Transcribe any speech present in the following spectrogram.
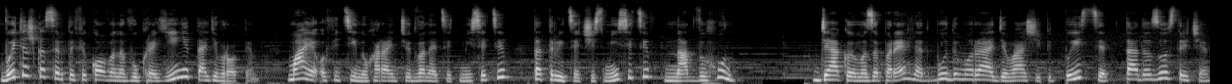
Витяжка сертифікована в Україні та Європі. Має офіційну гарантію 12 місяців та 36 місяців на двигун. Дякуємо за перегляд. Будемо раді вашій підписці та до зустрічі!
